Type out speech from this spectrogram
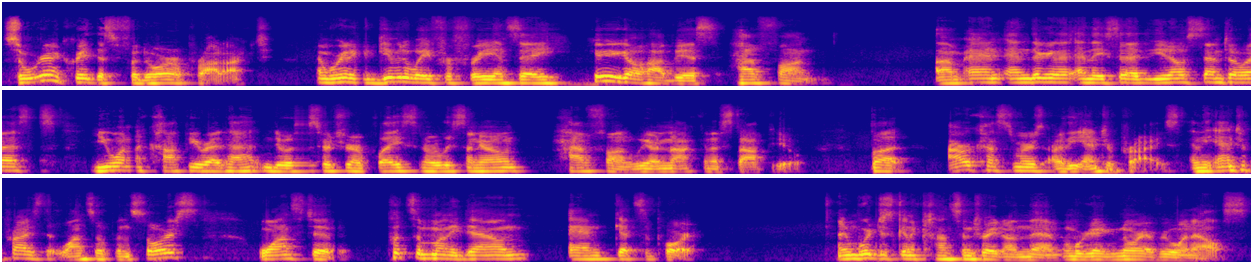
so we're going to create this fedora product and we're going to give it away for free and say here you go hobbyists have fun um, and and they're to and they said you know centos you want to copy red hat and do a search and replace and release on your own? Have fun. We are not going to stop you. But our customers are the enterprise and the enterprise that wants open source wants to put some money down and get support. And we're just going to concentrate on them and we're going to ignore everyone else.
